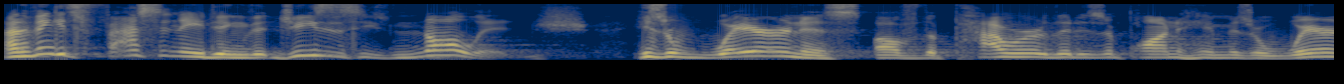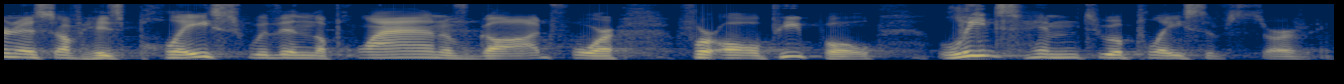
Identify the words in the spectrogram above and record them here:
And I think it's fascinating that Jesus' knowledge, his awareness of the power that is upon him, his awareness of his place within the plan of God for, for all people, leads him to a place of serving.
